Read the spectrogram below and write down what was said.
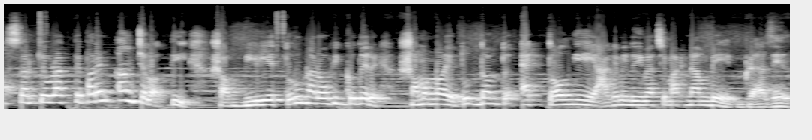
অস্কারকেও রাখতে পারেন আঞ্চলত্তি। সব মিলিয়ে তরুণ আর অভিজ্ঞদের সমন্বয়ে দুর্দান্ত এক দল নিয়ে আগামী দুই ম্যাচে মাঠে নামবে ব্রাজিল।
